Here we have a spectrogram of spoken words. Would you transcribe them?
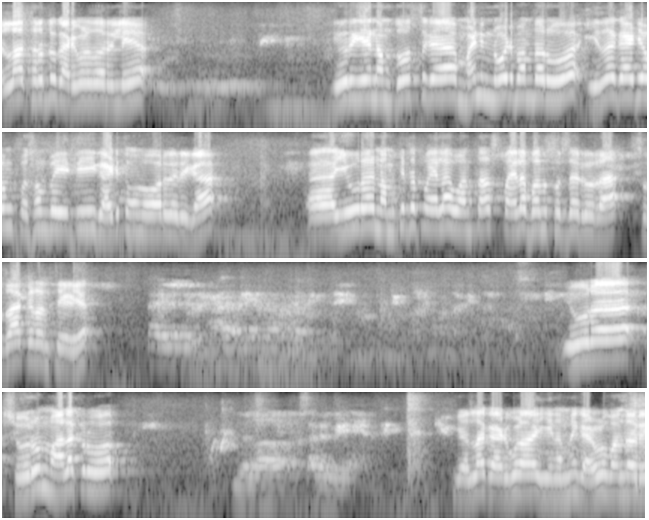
ಎಲ್ಲಾ ಥರದ್ದು ಗಾಡಿಗಳು ಅದಾವ್ರಿ ಇಲ್ಲಿ. ಇವ್ರಿಗೆ ನಮ್ಮ ದೋಸ್ತಗ ಮಣ್ಣಿ ನೋಡಿ ಬಂದರು ಇದೇ ಗಾಡಿ ಅವ್ನ್ ಪಸಂದ್ ಐತಿ ಗಾಡಿ ತೊಗೊಂಡ್ ಈಗ ಇವ್ರ ನಮ್ಕಿಂತ ಪೈಲ ಒಂದು ತಾಸು ಪೈಲ ಬಂದು ಕೂತಾರ ಇವ್ರ, ಸುಧಾಕರ್ ಅಂತೇಳಿ. ಇವರ ಶೋರೂಮ್ ಮಾಲಕರು. ಎಲ್ಲ ಗಾಡಿಗಳ, ಈ ನಮ್ನಿ ಗಾಡಿಗಳು ಬಂದವ್ರಿ,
